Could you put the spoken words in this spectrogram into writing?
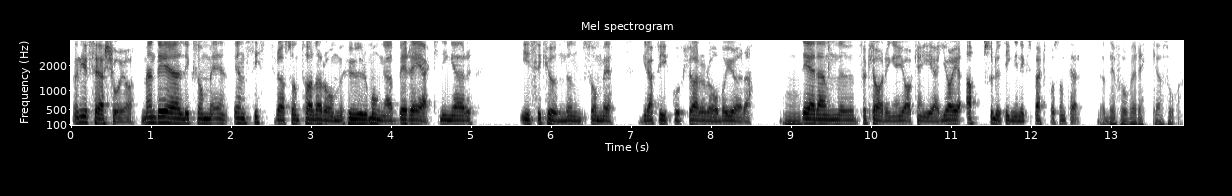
Ungefär så ja. Men det är liksom en, en siffra som talar om hur många beräkningar i sekunden som ett grafikkort klarar av att göra. Mm. Det är den eh, förklaringen jag kan ge. Jag är absolut ingen expert på sånt här. Ja, det får väl räcka så.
